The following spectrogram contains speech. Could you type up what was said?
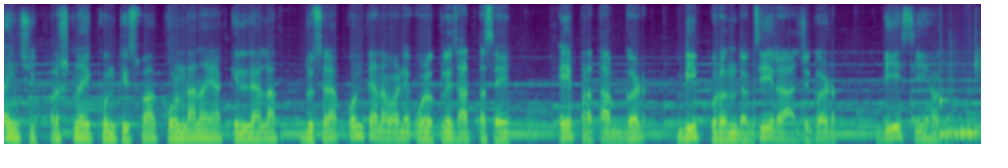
ऐंशी. प्रश्न एकोणतीसवा कोंडाना या किल्ल्याला दुसऱ्या कोणत्या नावाने ओळखले जात असे? A. Pratapgad B. Purandar C. Rajgad D. Sinhagad.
